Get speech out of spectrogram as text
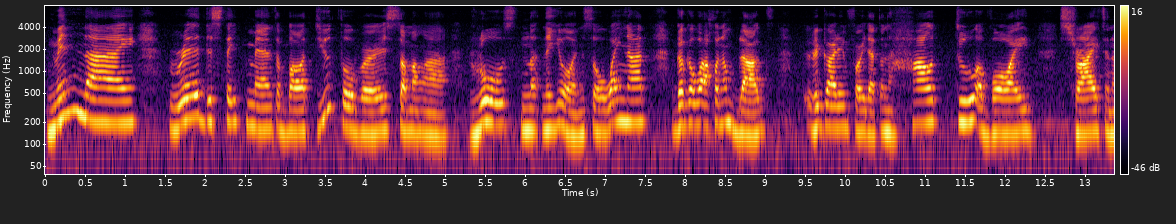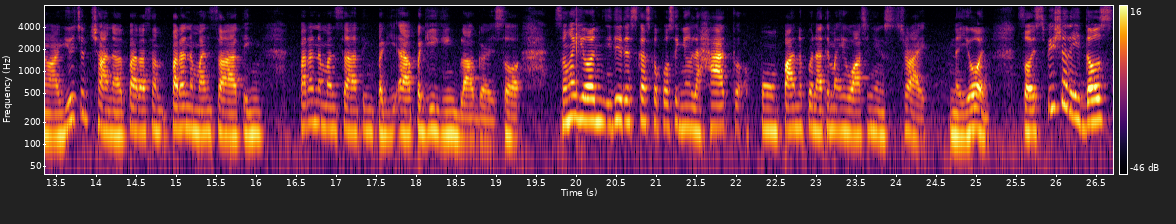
When I read the statements about YouTubers sa mga rules na, na yun. So, why not gagawa ako ng vlogs regarding for that on how to avoid strikes on our YouTube channel para sa para naman sa ating para naman sa ating pag, uh, pagiging vlogger. So, so ngayon, i-discuss ko po sa inyo lahat kung paano po natin maiwasan yung strike na yon. So, especially those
